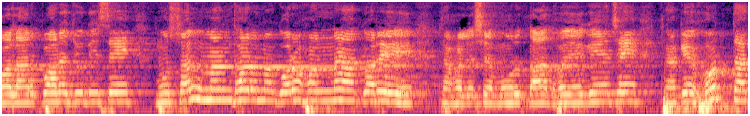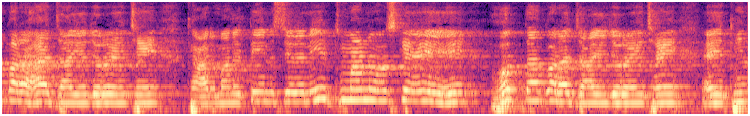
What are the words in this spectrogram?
বলার পরে যদি সে মুসলমান ধর্ম গ্রহণ না করে, তাহলে সে মুরতাদ হয়ে গিয়েছে, তাকে হত্যা করা জায়েজ রয়েছে। তার মানে তিন শ্রেণির মানুষকে হত্যা করা জায়জ রয়েছে। এই তিন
